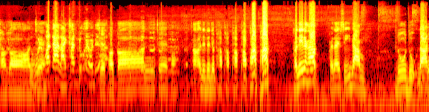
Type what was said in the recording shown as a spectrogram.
พอก่อนโอ้เชยษฐ์มาสด้าหลายคันด้วยวันเนี้ยเชษฐ์พอก่อนเชษฐ์พออะเดี๋ยวเดี๋ยวเดี๋ยวพับพับพับพับพับพับคันนี้นะครับ ภายในสีดำดูดุดัน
